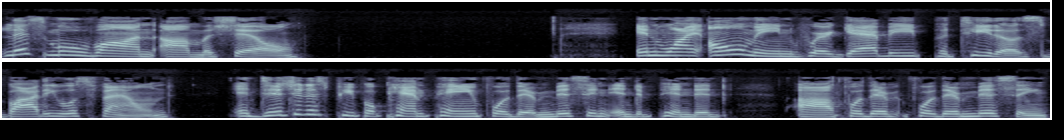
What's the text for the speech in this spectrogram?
let's move on, uh, Michelle. In Wyoming, where Gabby Petito's body was found, indigenous people campaigned for their missing independent, uh, for their, for their missing,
